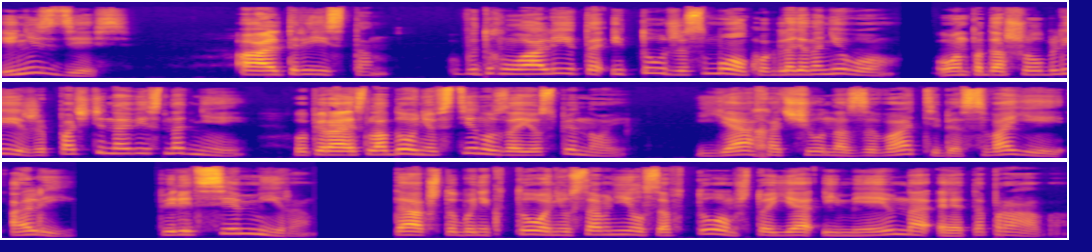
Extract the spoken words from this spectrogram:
И не здесь. Аль Тристан. Выдохнула Алита и тут же смолкла, глядя на него. Он подошел ближе, почти навис над ней, упираясь ладонью в стену за ее спиной. «Я хочу называть тебя своей, Али, перед всем миром, так, чтобы никто не усомнился в том, что я имею на это право.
